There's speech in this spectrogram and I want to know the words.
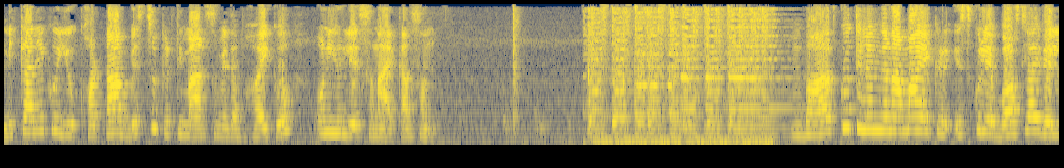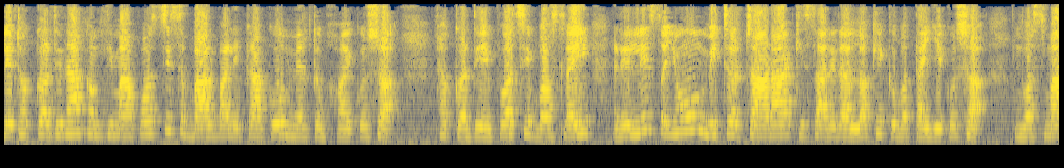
निकालेको यो घटना विश्व कीर्तिमान समेत भएको उनीहरूले सुनाएका छन्। भारतको तेलंगानामा एक स्कूले बसलाई रेलले ठक्कर दिँदा कम्तीमा पच्चीस बालबालिकाको मृत्यु भएको छ। ठक्कर दिएपछि बसलाई रेलले सयौं मिटर टाढा खिसारेर लखेको बताइएको छ। बसमा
